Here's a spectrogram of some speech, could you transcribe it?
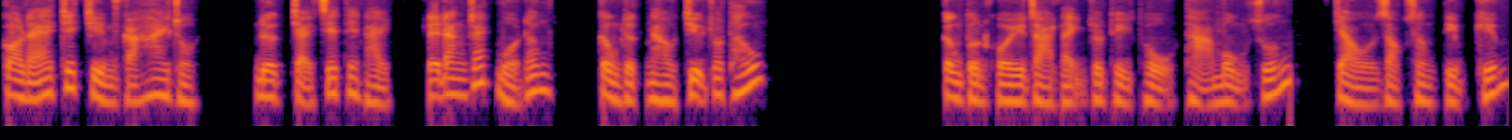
Có lẽ chết chìm cả hai rồi, nước chảy xiết thế này lại đang rét mùa đông, công lực nào chịu cho thấu. Công tôn khôi ra lệnh cho thủy thủ thả mụng xuống, chào dọc sông tìm kiếm.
